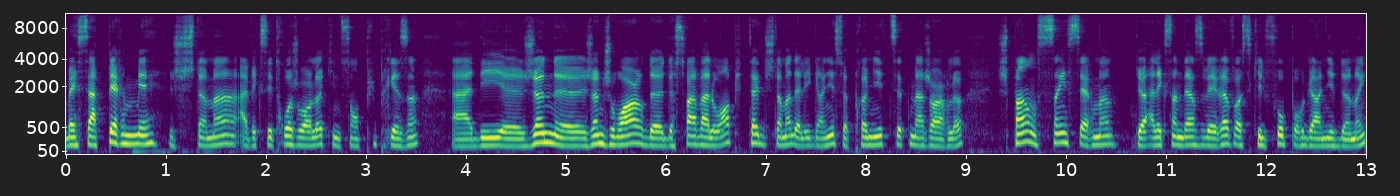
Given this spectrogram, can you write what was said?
ben, ça permet justement, avec ces trois joueurs-là qui ne sont plus présents, à des euh, jeunes, euh, jeunes joueurs de, se faire valoir, puis peut-être justement d'aller gagner ce premier titre majeur-là. Je pense sincèrement que Alexander Zverev a ce qu'il faut pour gagner demain.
